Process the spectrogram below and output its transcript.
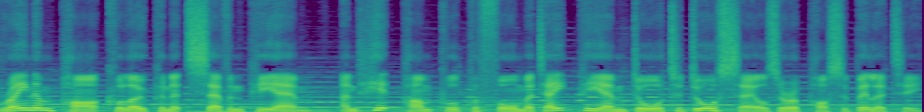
Rainham Park will open at 7 pm, and Hit Pump will perform at 8 pm door-to-door sales are a possibility.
